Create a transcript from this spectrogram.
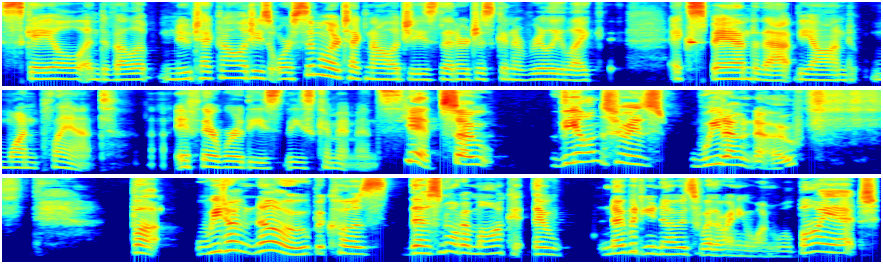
scale and develop new technologies or similar technologies that are just going to really like expand that beyond one plant if there were these these commitments yeah so the answer is we don't know but we don't know because there's not a market there nobody knows whether anyone will buy it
